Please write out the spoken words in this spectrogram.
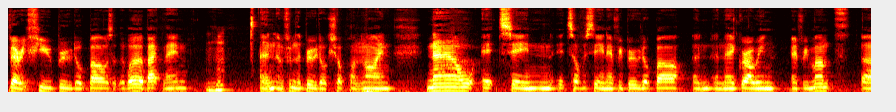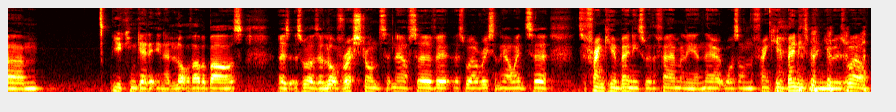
very few Brewdog bars that there were back then, hmm and, and from the Brewdog shop online. Now it's in it's obviously in every Brewdog bar, and, and they're growing every month. Um, you can get it in a lot of other bars, as, as well as a lot of restaurants that now serve it as well. Recently, I went to, to Frankie and Benny's with a family, and there it was on the Frankie and Benny's menu as well,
